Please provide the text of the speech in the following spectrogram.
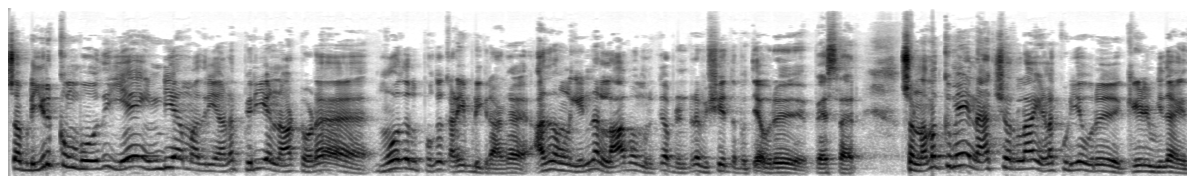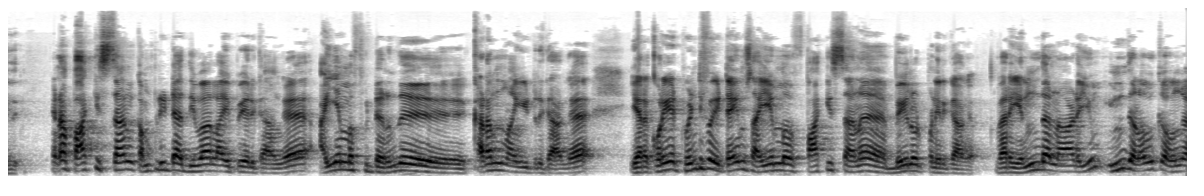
ஸோ அப்படி இருக்கும்போது ஏன் இந்தியா மாதிரியான பெரிய நாட்டோட மோதல் போக்கு கடைபிடிக்கிறாங்க? அது அவங்களுக்கு என்ன லாபம் இருக்குது அப்படின்ற விஷயத்தை பற்றி அவர் பேசுகிறார் ஸோ நமக்குமே நேச்சுரலாக எழக்கூடிய ஒரு கேள்விதான் இது. ஏன்னா பாகிஸ்தான் கம்ப்ளீட்டா திவாலாகி போயிருக்காங்க. ஐஎம்எஃப் கிட்ட இருந்து கடன் வாங்கிட்டு இருக்காங்க. ஏறக்குறைய டுவெண்ட்டி ஃபைவ் டைம்ஸ் ஐஎம்எஃப் பாகிஸ்தானை பெயில் அவுட் பண்ணியிருக்காங்க வேற எந்த நாடையும் இந்த அளவுக்கு அவங்க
